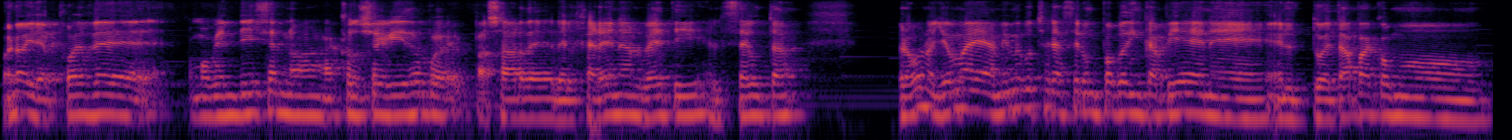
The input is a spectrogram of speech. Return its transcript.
Bueno, y después de, como bien dices, nos has conseguido pues, pasar del Gerena al Betis, el Ceuta. Pero bueno, yo a mí me gustaría hacer un poco de hincapié en, eh, tu etapa como,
